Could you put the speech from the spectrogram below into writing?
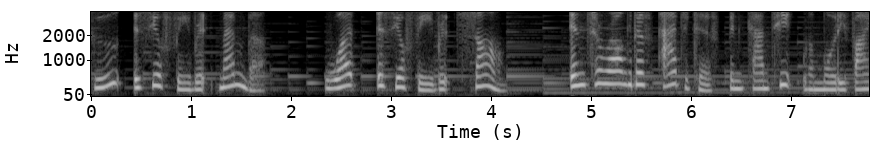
who is your favorite member what is your favorite song interrogative adjective เป็นการที่เรา modify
